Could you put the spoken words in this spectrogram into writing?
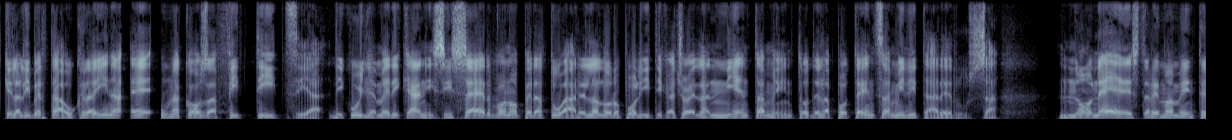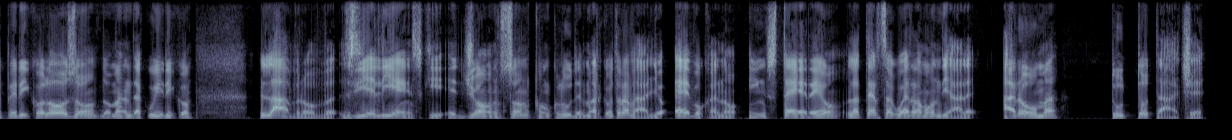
che la libertà ucraina è una cosa fittizia di cui gli americani si servono per attuare la loro politica, cioè l'annientamento della potenza militare russa. Non è estremamente pericoloso? domanda Quirico. Lavrov, Zelensky e Johnson, conclude Marco Travaglio, evocano in stereo la terza guerra mondiale. A Roma tutto tace.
